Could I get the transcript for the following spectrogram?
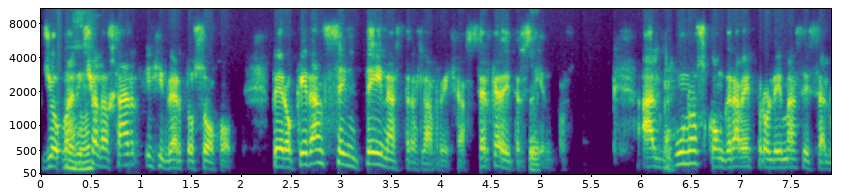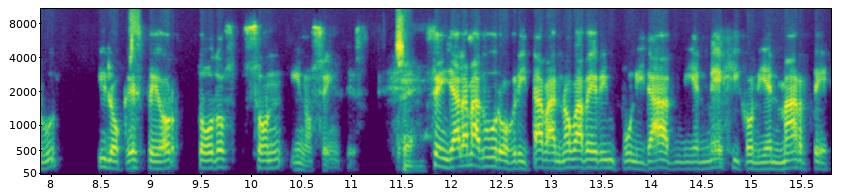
Giovanni Salazar y Gilberto Sojo, pero quedan centenas tras las rejas, cerca de 300. Algunos con graves problemas de salud y lo que es peor, todos son inocentes. Señala Maduro, gritaba, no va a haber impunidad ni en México ni en Marte,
